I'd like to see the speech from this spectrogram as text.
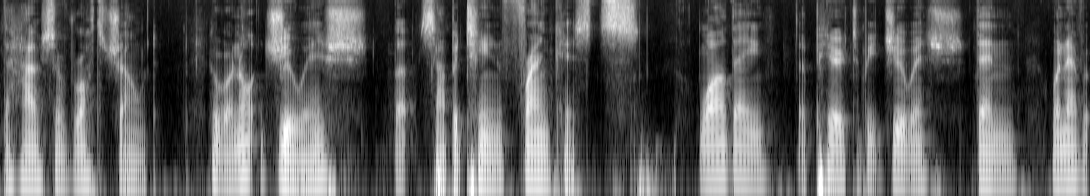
the House of Rothschild, who are not Jewish, but Sabbatean Frankists. While they appear to be Jewish, then whenever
